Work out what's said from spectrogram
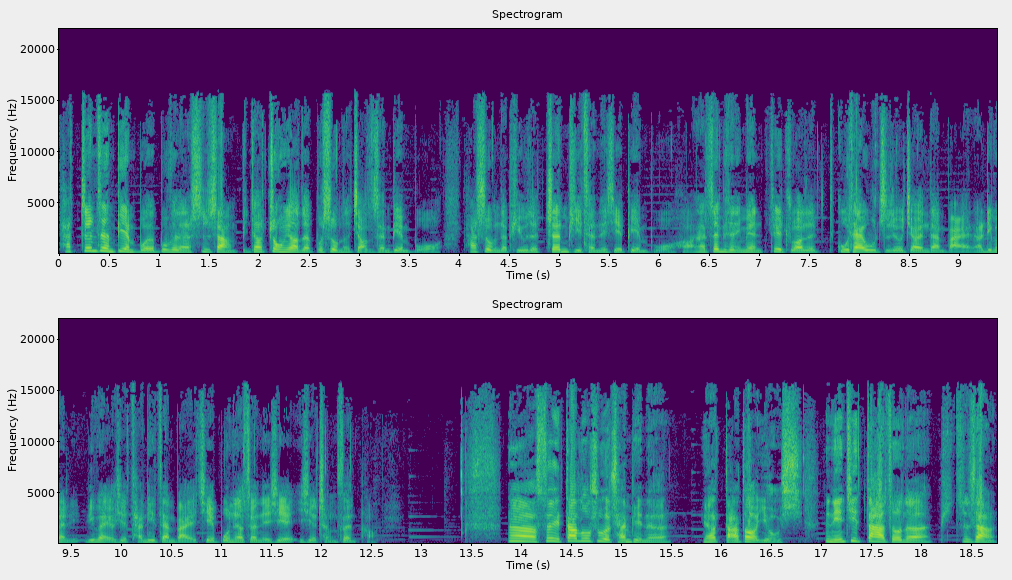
它真正变薄的部分呢，事实上比较重要的不是我们的角质层变薄，它是我们的皮肤的真皮层的一些变薄。哈，那真皮层里面最主要的固态物质就是胶原蛋白，啊，另外另外有些弹力蛋白、一些玻尿酸的一些一些成分。哈，那所以大多数的产品呢。你要达到有那年纪大之后呢，皮质上，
